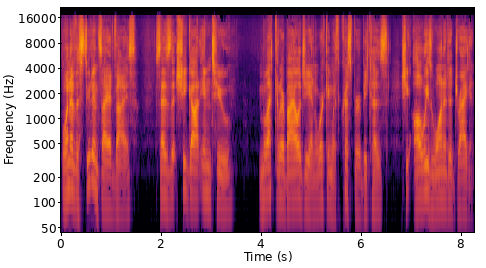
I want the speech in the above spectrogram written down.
one of the students I advise says that she got into molecular biology and working with CRISPR because she always wanted a dragon.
